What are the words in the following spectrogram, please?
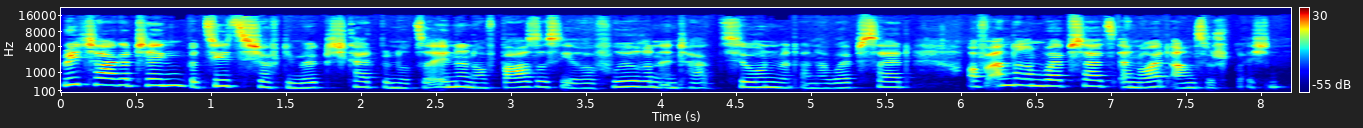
Retargeting bezieht sich auf die Möglichkeit, BenutzerInnen auf Basis ihrer früheren Interaktionen mit einer Website auf anderen Websites erneut anzusprechen.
